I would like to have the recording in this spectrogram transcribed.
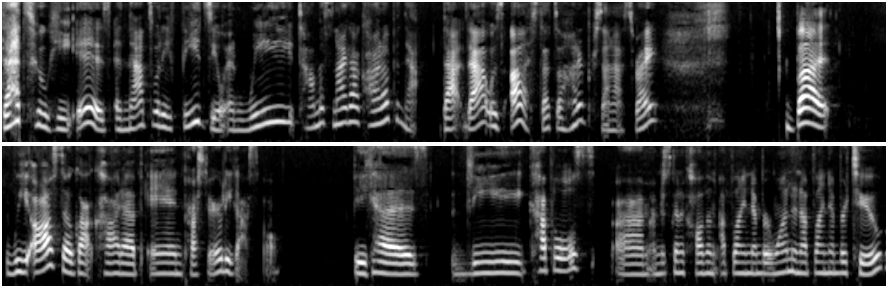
That's who he is and that's what he feeds you. And we, Thomas and I got caught up in that. That that was us. That's 100% us, right? But we also got caught up in prosperity gospel because the couples, um, I'm just going to call them upline number one and upline number two,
